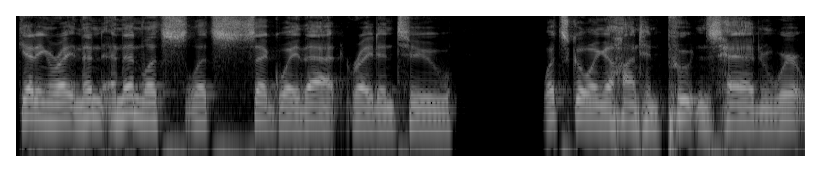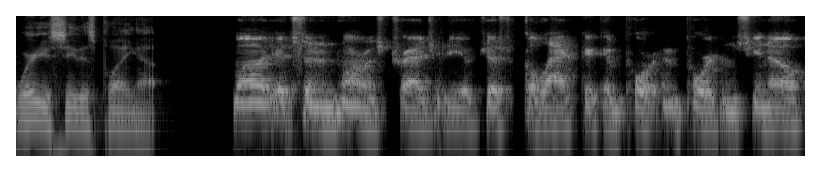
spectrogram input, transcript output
getting right, and then and then let's let's segue that right into what's going on in Putin's head and where, where you see this playing out? Well, it's an enormous tragedy of just galactic importance. You know,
